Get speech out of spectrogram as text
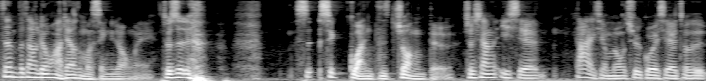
真不知道溜滑梯要怎么形容诶，就是 是是管子状的，就像一些大家以前有没有去过一些就是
